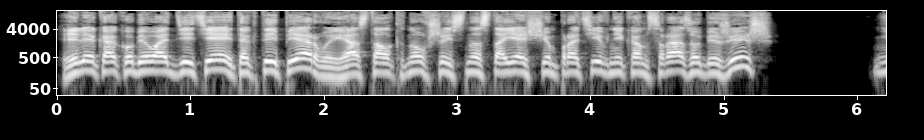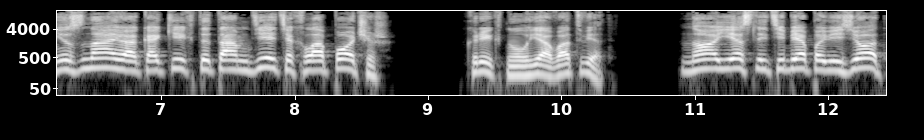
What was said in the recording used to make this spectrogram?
Или как убивать детей, так ты первый, а столкнувшись с настоящим противником, сразу бежишь?» «Не знаю, о каких ты там детях лопочешь», — крикнул я в ответ. «Но если тебе повезет,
